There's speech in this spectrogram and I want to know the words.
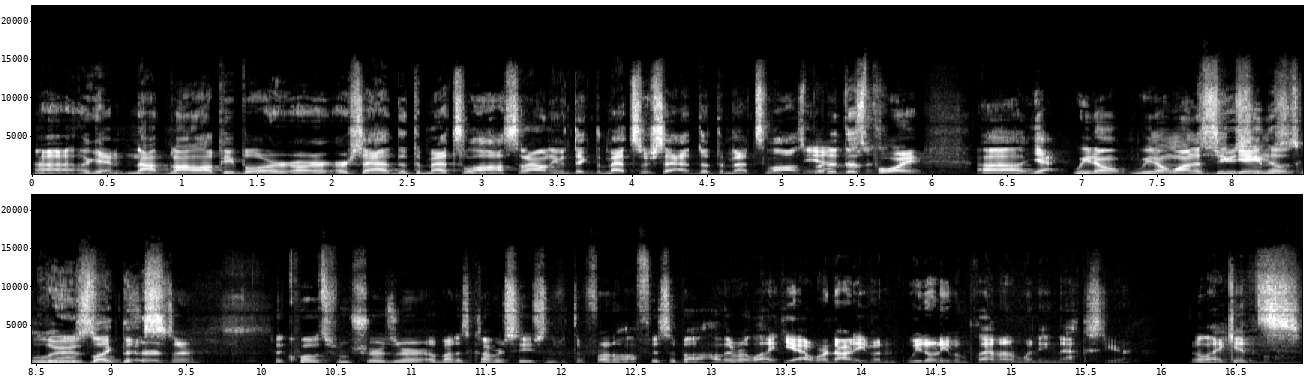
Uh, again, not not a lot of people are, are, are sad that the Mets lost, and I don't even think the Mets are sad that the Mets lost. but at this honestly. point, uh, yeah, we don't we don't want to see games those lose like this. Scherzer? The quotes from Scherzer about his conversations with the front office about how they were like, "Yeah, we're not even. We don't even plan on winning next year." They're like, "It's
